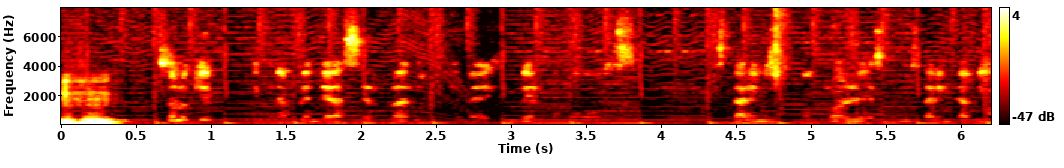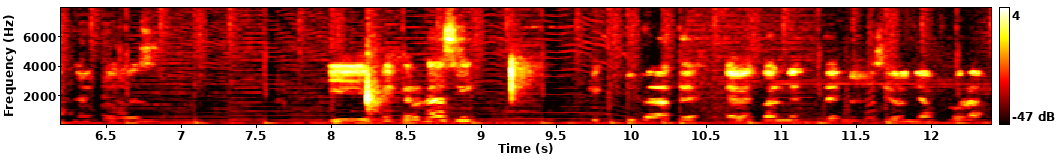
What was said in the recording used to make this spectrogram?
ujú, solo quiero que dejen aprender a hacer radio, que me dejen ver cómo es estar en los controles, cómo estar en cabina y todo eso. Y me dijeron, ah, sí, espérate, eventualmente me pusieron ya un programa,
